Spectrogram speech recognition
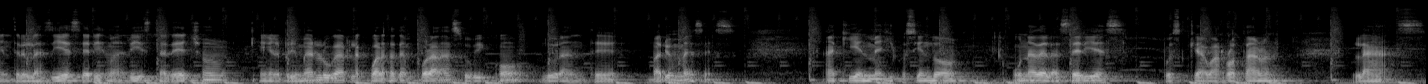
entre las 10 series más vistas. De hecho, en el primer lugar, la cuarta temporada se ubicó durante varios meses aquí en México, siendo una de las series pues que abarrotaron las,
